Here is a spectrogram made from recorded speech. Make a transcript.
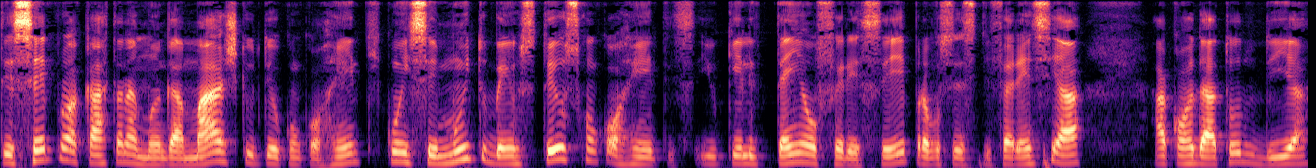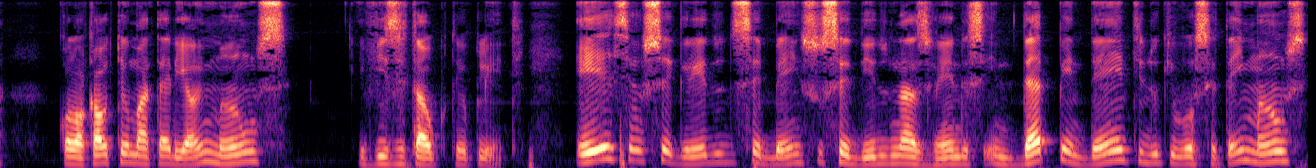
ter sempre uma carta na manga a mais que o teu concorrente, conhecer muito bem os teus concorrentes e o que ele tem a oferecer para você se diferenciar, acordar todo dia, colocar o teu material em mãos e visitar o teu cliente. Esse é o segredo de ser bem sucedido nas vendas, independente do que você tem em mãos,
